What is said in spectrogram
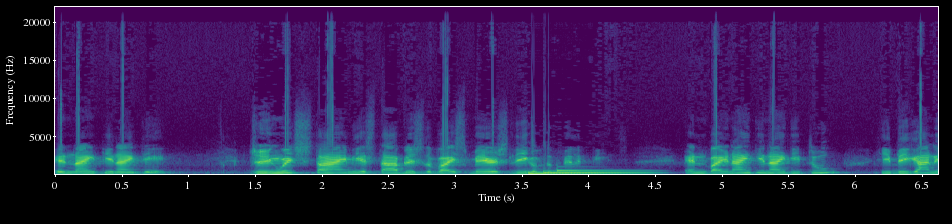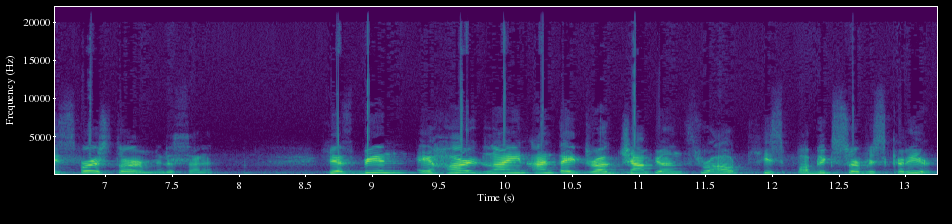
in 1998, during which time he established the Vice Mayor's League of the Philippines, and by 1992, he began his first term in the Senate. He has been a hardline anti-drug champion throughout his public service career,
